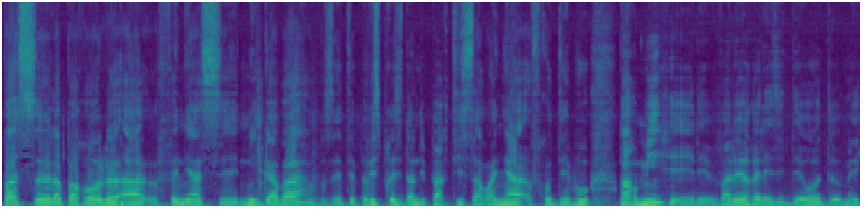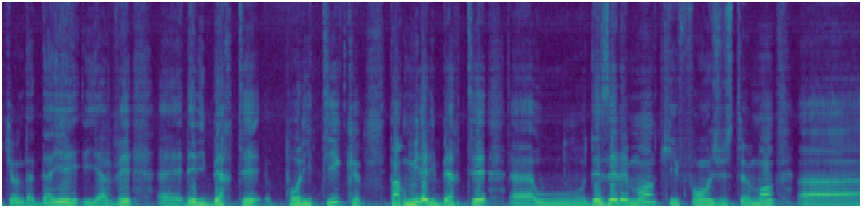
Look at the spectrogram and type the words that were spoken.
passe la parole à Fenias Nigaba. Vous êtes vice-président du parti Sarwania Frodebou. Parmi les valeurs et les idéaux de Mekion Dadaye, il y avait euh, les libertés politiques. Parmi les libertés euh, ou des éléments qui font justement euh,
